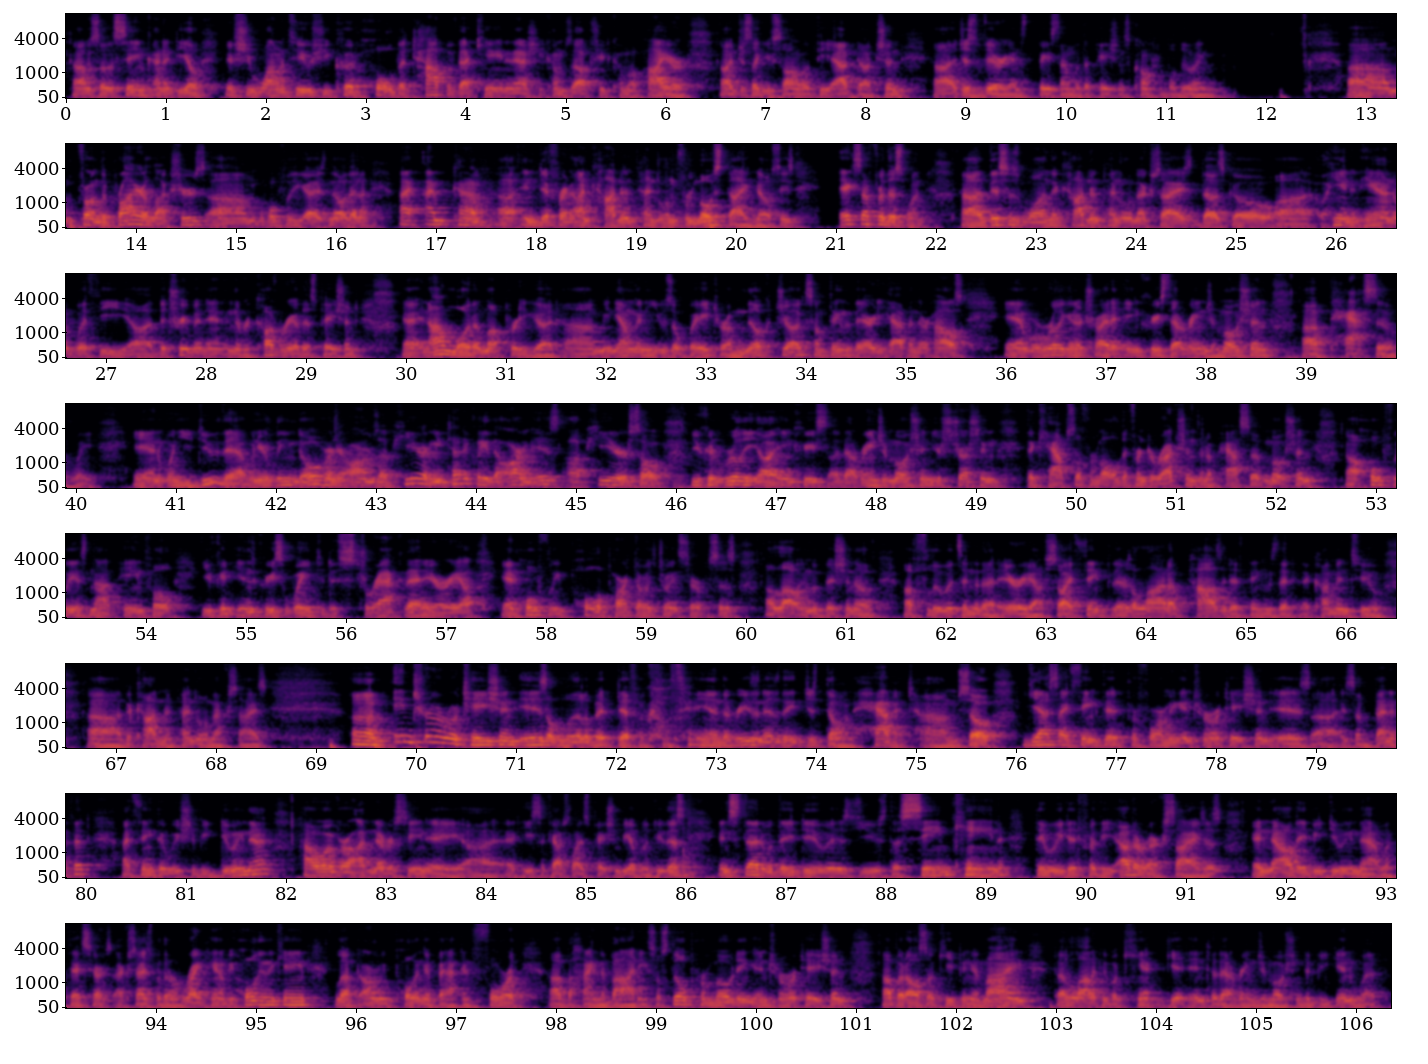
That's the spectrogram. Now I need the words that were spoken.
Um, so the same kind of deal. If she wanted to, she could hold the top of that cane and as she comes up, she'd come up higher, uh, just like you saw with the abduction. Uh, just varies based on what the patient's comfortable doing. Um, from the prior lectures, um, hopefully you guys know that I, am kind of uh, indifferent on Codman pendulum for most diagnoses except for this one. Uh, this is one that Codman pendulum exercise does go uh, hand in hand with the uh, the treatment and, and, the recovery of this patient, and I'll load them up pretty good. Uh, meaning I'm going to use a weight or a milk jug, something that they already have in their house, and we're really going to try to increase that range of motion uh, passively. And when you do that, when you're leaned over and your arm's up here, I mean, technically the arm is up here, so you can really uh, increase uh, that range of motion. You're stretching the capsule from all different directions in a passive motion. Uh, hopefully it's not painful. You can increase weight to distract that area and hopefully pull apart those joint surfaces, allow imbibition of, of fluids into that area. So I think there's a lot of positive things that, that come into uh, the Codman pendulum exercise. Um, internal rotation is a little bit difficult, and the reason is they just don't have it. Um, so, yes, I think that performing internal rotation is uh, is a benefit. I think that we should be doing that. However, I've never seen a uh, adhesive capsulitis patient be able to do this. Instead, what they do is use the same cane that we did for the other exercises, and now they'd be doing that with this exercise where their right hand will be holding the cane, left arm will be pulling it back and forth uh, behind the body. So, still still promoting internal rotation, uh, but also keeping in mind that a lot of people can't get into that range of motion to begin with.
